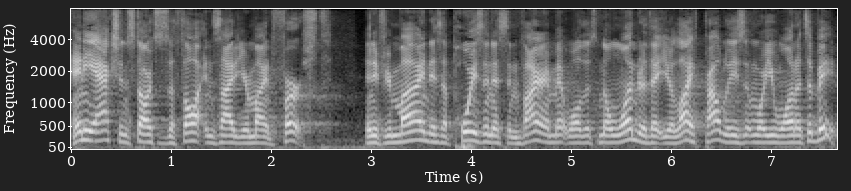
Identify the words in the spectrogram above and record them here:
Any action starts as a thought inside of your mind first. And if your mind is a poisonous environment, well, it's no wonder that your life probably isn't where you want it to be.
